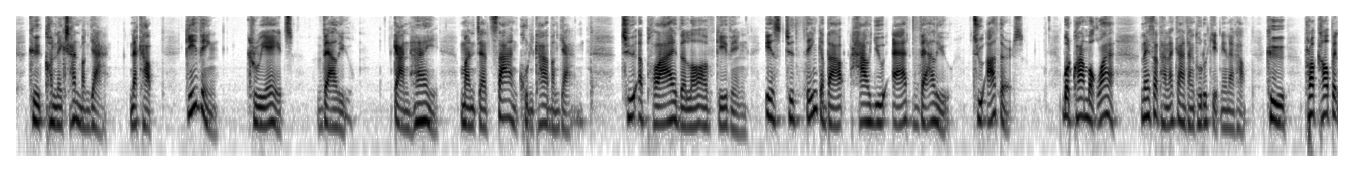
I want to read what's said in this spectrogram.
ๆ คือ connection บางอย่างนะครับ giving creates value การให้มันจะสร้างคุณค่าบางอย่าง to apply the law of giving is to think about how you add value to others บทความบอกว่าในสถานการณ์ทางธุรกิจเนี่ยนะครับ คือเพราะเขาเป็น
